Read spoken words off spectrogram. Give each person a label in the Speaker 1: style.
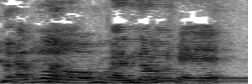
Speaker 1: Tá bom, mas não quer.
